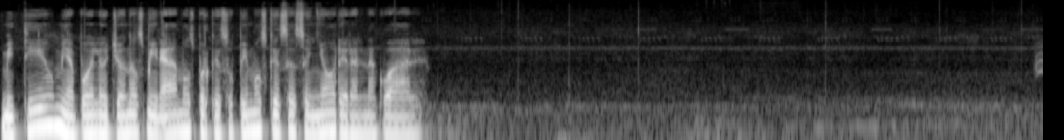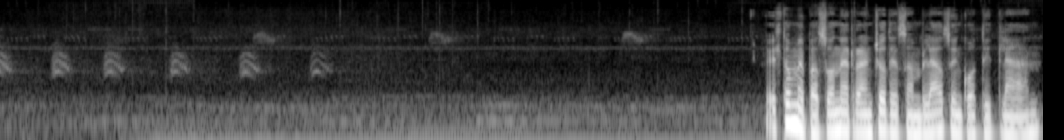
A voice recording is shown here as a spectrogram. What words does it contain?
Mi tío, mi abuelo y yo nos miramos porque supimos que ese señor era el nahual. Esto me pasó en el rancho de San Blas en Cotitlán.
